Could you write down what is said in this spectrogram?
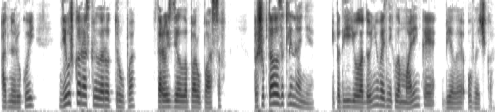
Одной рукой девушка раскрыла рот трупа, второй сделала пару пасов, прошептала заклинание, и под ее ладонью возникло маленькое белое облачко.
